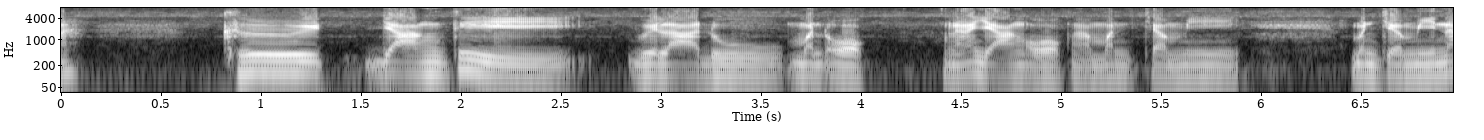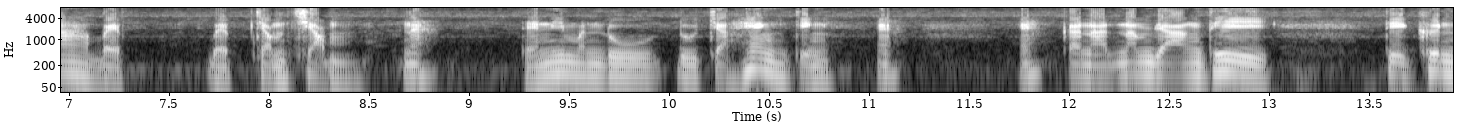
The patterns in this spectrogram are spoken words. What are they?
นะ คือยางที่เวลาดูมันออกนะยางออกนะมันจะมีมันจะมีหน้าแบบแบบจำๆนะ แต่นี่มันดูดูจะแห้งจริงนะนะขนาดน้ำยางที่ ที่ขึ้น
